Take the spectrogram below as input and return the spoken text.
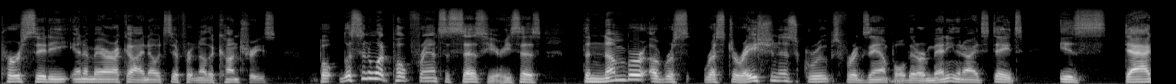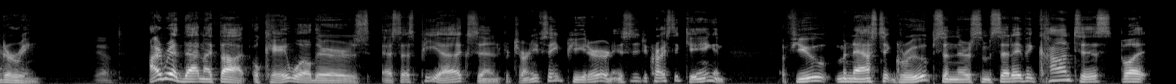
per city in America. I know it's different in other countries. But listen to what Pope Francis says here. He says the number of res- restorationist groups, for example, there are many in the United States, is staggering. Yeah. I read that and I thought, okay, well, there's SSPX and Fraternity of St. Peter and Institute of Christ the King and a few monastic groups and there's some Sede Vacantes, but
